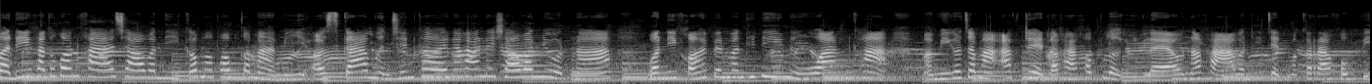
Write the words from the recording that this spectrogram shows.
วัสดีค่ะทุกคนคะเช้าวันนี้ก็มาพบกับหมามีออสการ์เหมือนเช่นเคยนะคะ ในเช้าวันหยุดนะ วันนี้ขอให้เป็นวันที่ดีหนึ่งวันค่ะหมามีก็จะมาอัปเดตราคาข้าวเปลือกอีกแล้วนะคะ วันที่ 7 มกราคมปี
